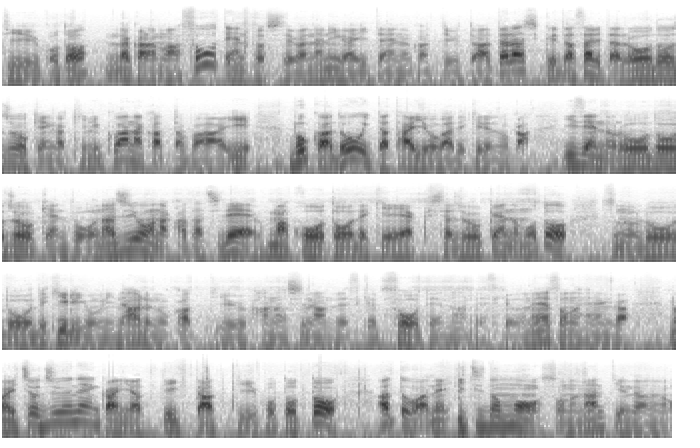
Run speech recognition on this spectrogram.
っていうこと。だからまあ争点としては何が言いたいのかっていうと新しく出された労働条件が気に食わなかった場合僕はどういった対応ができるのか。以前の労働条件と同じような形で、まあ、口頭で契約した条件のもとその労働できるようになるのかっていう話なんですけど争点なんですけどねその辺が。まあ一応10年間やってきたっていうこととあとはね一度もその何て言うんだろう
